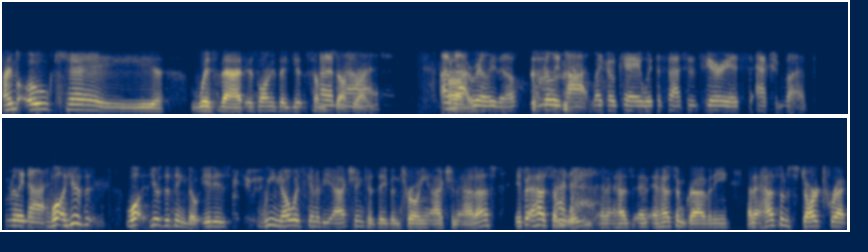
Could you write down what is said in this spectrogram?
I'm okay with that as long as they get some I'm stuff not. right. I'm Um, not really though. I'm really not like okay with the Fast and Furious action vibe. I'm really not. Well, here's the well, here's the thing though. It is we know it's going to be action because they've been throwing action at us. If it has some weight and it has and, and has some gravity and it has some Star Trek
